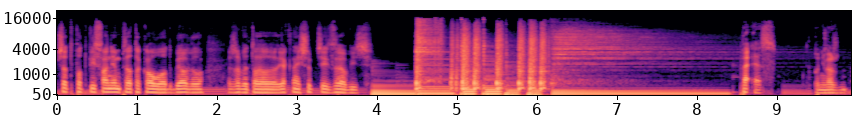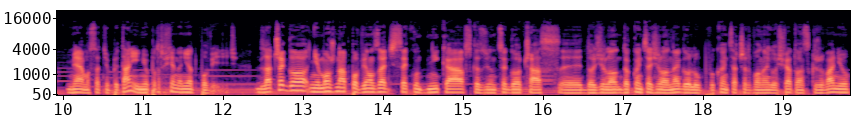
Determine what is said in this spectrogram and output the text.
przed podpisaniem protokołu odbioru, żeby to jak najszybciej zrobić. PS, ponieważ miałem ostatnio pytanie i nie potrafiłem na nie odpowiedzieć. Dlaczego nie można powiązać sekundnika wskazującego czas y, do, do końca zielonego lub końca czerwonego światła na skrzyżowaniu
